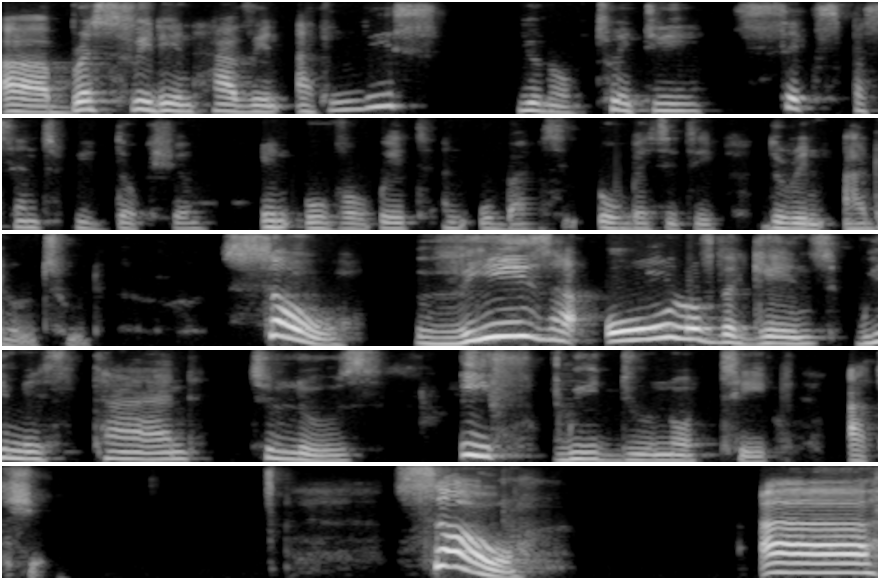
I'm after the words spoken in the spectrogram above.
uh, breastfeeding having at least, you know, 26% reduction in overweight and obesity during adulthood. So these are all of the gains we may stand to lose if we do not take action. So, uh,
